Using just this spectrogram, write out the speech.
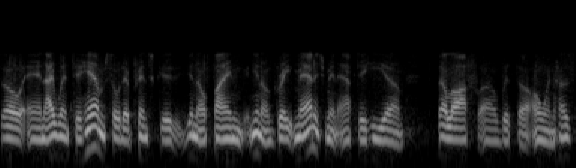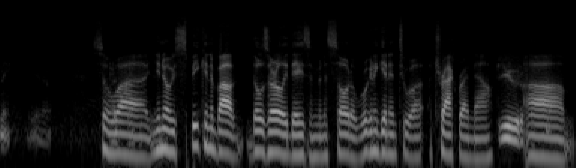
So, and I went to him so that Prince could, you know, find, you know, great management after he um, fell off uh, with uh, Owen Husney. You know. So, uh, you know, speaking about those early days in Minnesota, we're going to get into a, a track right now Beautiful. um,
